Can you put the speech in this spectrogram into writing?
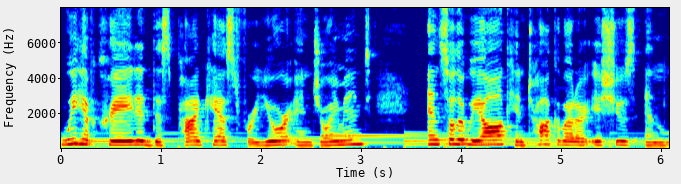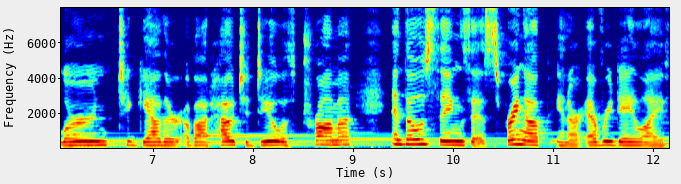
We have created this podcast for your enjoyment and so that we all can talk about our issues and learn together about how to deal with trauma and those things that spring up in our everyday life.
